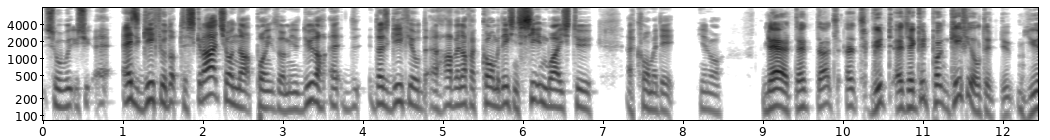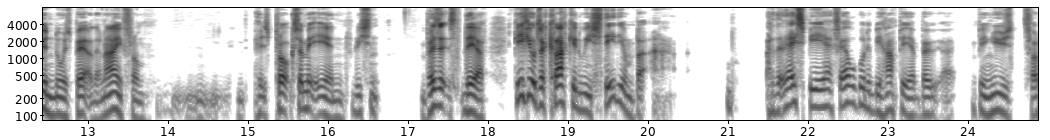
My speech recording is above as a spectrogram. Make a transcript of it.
so is Gayfield up to scratch on that point? Though I mean, do the, uh, does Gayfield have enough accommodation seating wise to accommodate? You know. Yeah, that, that's it's good. It's a good point. Gayfield, Ewan knows better than I from his proximity and recent visits there. Gayfield's a cracking wee stadium, but uh, are the SPFL going to be happy about uh, being used for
